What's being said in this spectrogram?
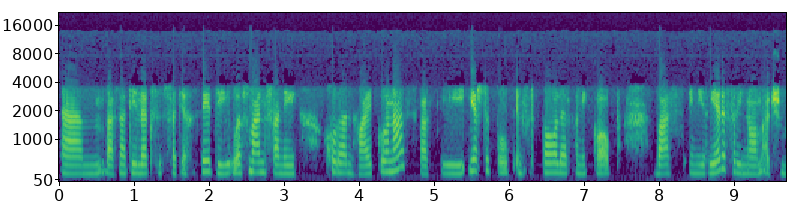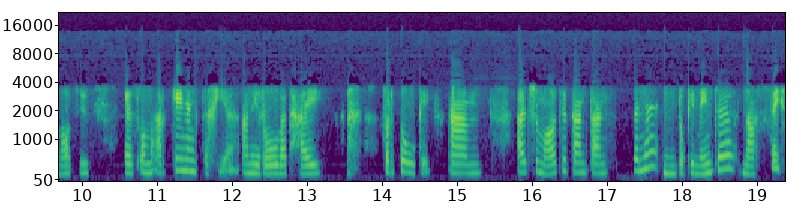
ehm um, was natuurlik soos wat jy gesê het, die hoofman van die Goran Haikonas was die eerste tolk en vertaler van die Kaap was en die rede vir die naam Achimatu is om erkenning te gee aan die rol wat hy vertolk het. Um Automatu kan tans sinne en dokumente na 6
